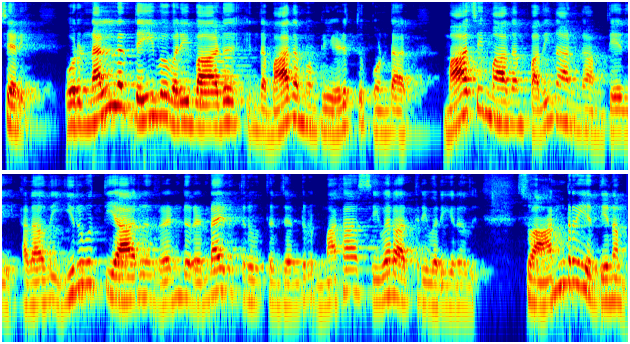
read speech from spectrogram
சரி ஒரு நல்ல தெய்வ வழிபாடு இந்த மாதம் அப்படி எடுத்துக்கொண்டால் மாசி மாதம் பதினான்காம் தேதி அதாவது இருபத்தி ஆறு ரெண்டு ரெண்டாயிரத்தி இருபத்தஞ்சு அன்று மகா சிவராத்திரி வருகிறது. ஸோ அன்றைய தினம்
